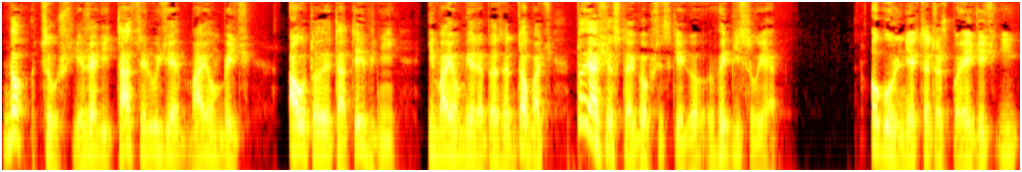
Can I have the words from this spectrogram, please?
No cóż, jeżeli tacy ludzie mają być autorytatywni i mają mnie reprezentować, to ja się z tego wszystkiego wypisuję. Ogólnie chcę też powiedzieć i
